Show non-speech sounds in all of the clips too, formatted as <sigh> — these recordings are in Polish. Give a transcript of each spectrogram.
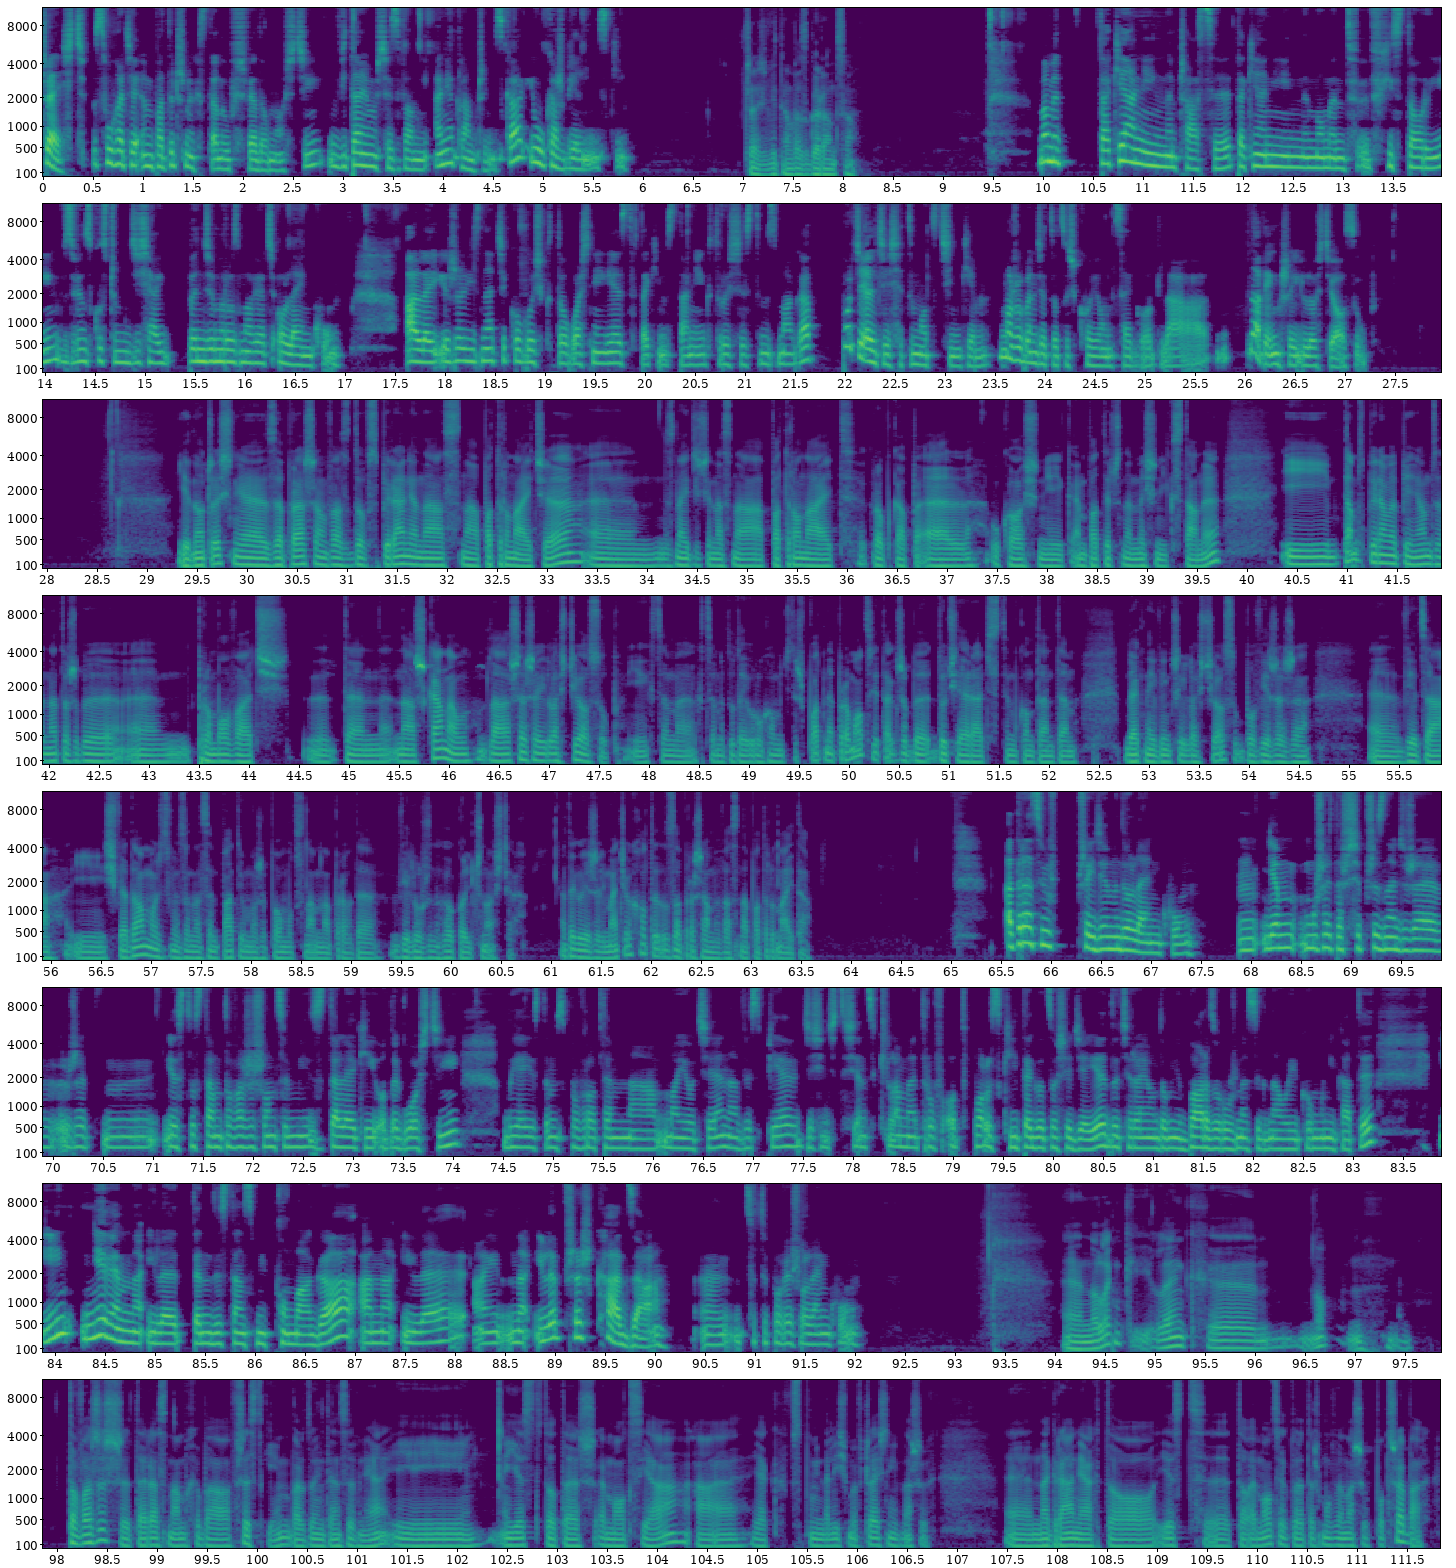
Cześć, słuchacie empatycznych stanów świadomości. Witają się z Wami Ania Klamczyńska i Łukasz Bieliński. Cześć, witam Was gorąco. Mamy takie, a nie inne czasy, taki, a nie inny moment w historii, w związku z czym dzisiaj będziemy rozmawiać o lęku. Ale jeżeli znacie kogoś, kto właśnie jest w takim stanie, który się z tym zmaga, podzielcie się tym odcinkiem. Może będzie to coś kojącego dla, dla większej ilości osób. Jednocześnie zapraszam Was do wspierania nas na Patronajcie. Znajdziecie nas na patronite.pl ukośnik empatyczny myślnik Stany i tam zbieramy pieniądze na to, żeby promować y, ten nasz kanał dla szerszej ilości osób i chcemy, chcemy tutaj uruchomić też płatne promocje, tak żeby docierać z tym kontentem do jak największej ilości osób, bo wierzę, że E, wiedza i świadomość związana z empatią może pomóc nam naprawdę w wielu różnych okolicznościach. Dlatego, jeżeli macie ochotę, to zapraszamy Was na Patronite'a. A teraz już przejdziemy do lęku. Mm, ja muszę też się przyznać, że, że mm, jest to stan towarzyszący mi z dalekiej odległości, bo ja jestem z powrotem na Majocie, na wyspie, 10 tysięcy kilometrów od Polski i tego, co się dzieje. Docierają do mnie bardzo różne sygnały i komunikaty. I nie wiem, na ile ten dystans mi pomaga, a na ile, a na ile przeszkadza. Co ty powiesz o lęku? E, no lęk, lęk e, no towarzyszy teraz nam chyba wszystkim bardzo intensywnie i jest to też emocja, a jak wspominaliśmy wcześniej w naszych e, nagraniach, to jest e, to emocja, która też mówi o naszych potrzebach,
